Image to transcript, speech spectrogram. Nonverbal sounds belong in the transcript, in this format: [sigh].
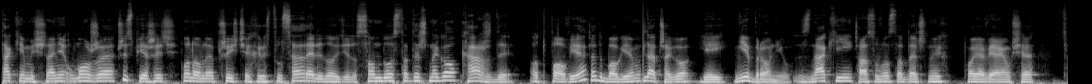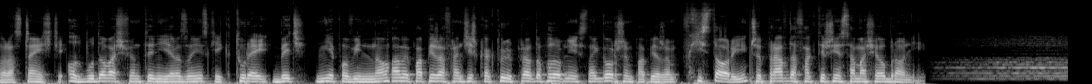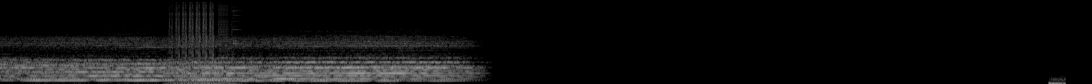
Takie myślenie może przyspieszyć ponowne przyjście Chrystusa, wtedy dojdzie do sądu ostatecznego. Każdy odpowie przed Bogiem, dlaczego jej nie bronił. Znaki czasów ostatecznych pojawiają się coraz częściej. Odbudowa świątyni jerozolimskiej, której być nie powinno. Mamy papieża Franciszka, który prawdopodobnie jest najgorszym papieżem w historii. Czy prawda faktycznie sama się obroni?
